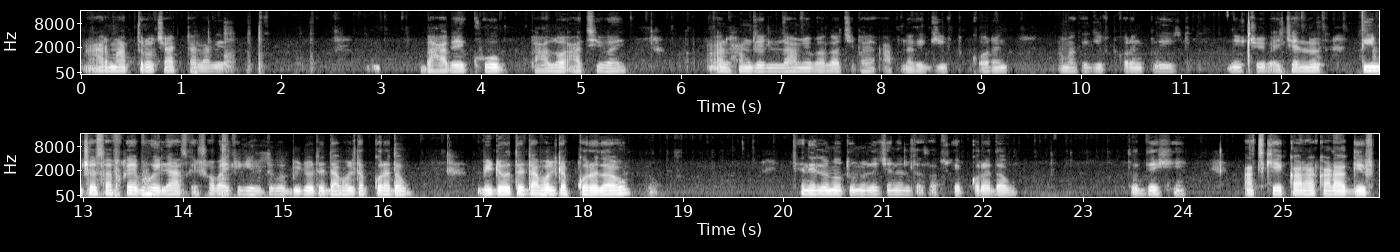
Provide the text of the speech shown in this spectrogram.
আর মাত্র চারটা লাগে। ভাবে খুব ভালো আছি ভাই। আলহামদুলিল্লাহ, আমি ভালো আছি ভাই। আপনাকে গিফট করেন, আমাকে গিফট করেন প্লিজ নিশ্চয়ই ভাই চ্যানেল তিনশো সাবস্ক্রাইব হইলে আজকে সবাইকে গিফট দেবো। ভিডিওতে ডাবল ট্যাপ করে দাও। ভিডিওতে ডাবল ট্যাপ করে দাও। চ্যানেলে নতুন হলে চ্যানেলটা সাবস্ক্রাইব করে দাও। তো দেখি। আজকে কারা কারা গিফট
